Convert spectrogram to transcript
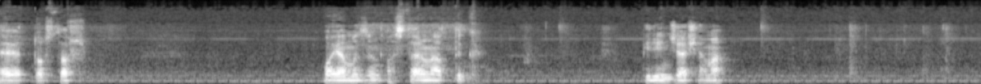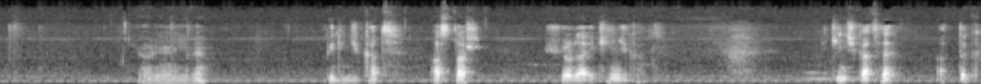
Evet dostlar. Boyamızın astarını attık. Birinci aşama. Gördüğünüz gibi. Birinci kat astar. Şurada ikinci kat. İkinci katı attık.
